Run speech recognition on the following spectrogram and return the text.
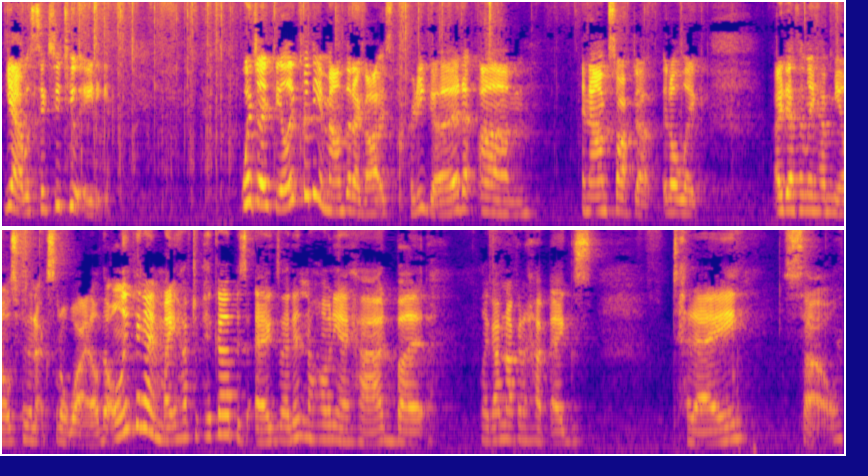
Yeah, it was $62.80, which I feel like for the amount that I got is pretty good. Um, and now I'm stocked up. It'll like, I definitely have meals for the next little while. The only thing I might have to pick up is eggs. I didn't know how many I had, but like I'm not gonna have eggs today. So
